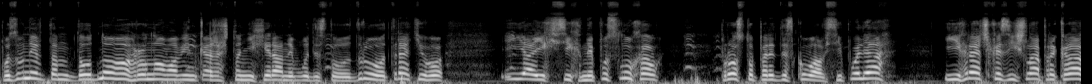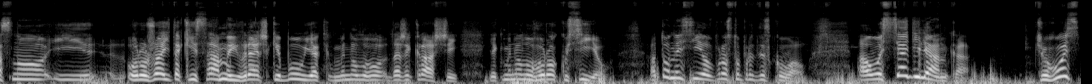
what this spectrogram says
Позвонив там до одного агронома, він каже, що ніхіра не буде з того, другого, третього. І я їх всіх не послухав, просто передискував всі поля. І гречка зійшла прекрасно, і урожай такий самий в гречки був, як минулого, навіть кращий, як минулого року сіяв. А то не сіяв, просто придискував. А ось ця ділянка чогось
